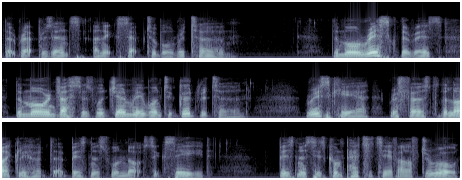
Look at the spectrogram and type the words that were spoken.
that represents an acceptable return. The more risk there is, the more investors will generally want a good return. Risk here refers to the likelihood that a business will not succeed. Business is competitive after all.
